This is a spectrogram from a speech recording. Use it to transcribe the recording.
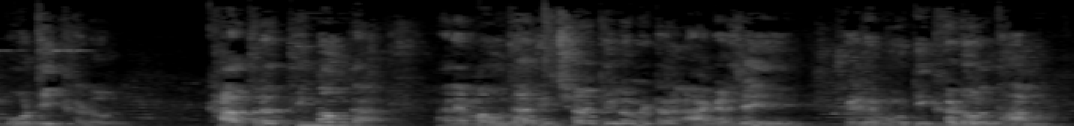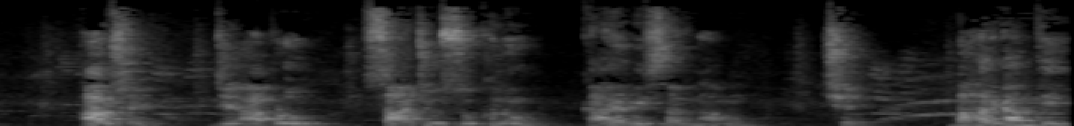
મોટી ખડોલ. ખાતરથી મવદા અને મૌધાથી છ કિલોમીટર આગળ જઈએ એટલે મોટી ખડોલ ધામ આવશે, જે આપણું સાચું સુખનું કાયમી સરનામું છે. બહારગામથી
